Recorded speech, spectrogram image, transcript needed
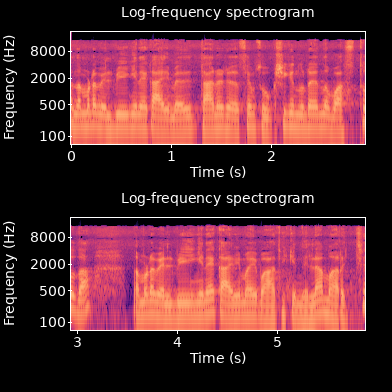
നമ്മുടെ വെൽബീയിങ്ങിനെ കാര്യമായി താനൊരു രഹസ്യം സൂക്ഷിക്കുന്നുണ്ട് എന്ന വസ്തുത നമ്മുടെ വെൽബീയിങ്ങിനെ കാര്യമായി ബാധിക്കുന്നില്ല. മറിച്ച്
